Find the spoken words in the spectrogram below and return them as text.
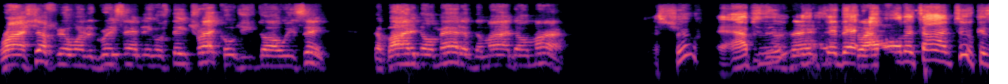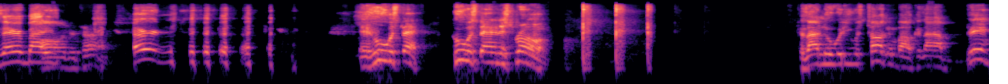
Ryan Sheffield, one of the great San Diego State track coaches, used to always say, "The body don't matter if the mind don't mind." That's true. Absolutely. He saying? said that So I- all the time too, because everybody's all the time. hurting. And who was that? Who was standing strong? Because I knew what he was talking about. Because I've been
